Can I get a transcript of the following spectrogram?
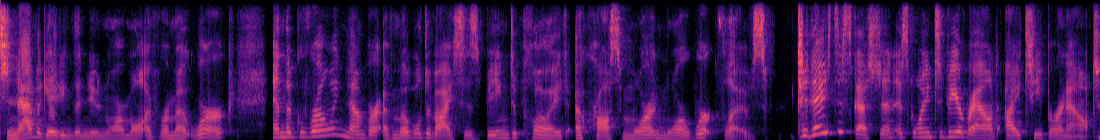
to navigating the new normal of remote work and the growing number of mobile devices being deployed across more and more workflows. Today's discussion is going to be around IT burnout.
